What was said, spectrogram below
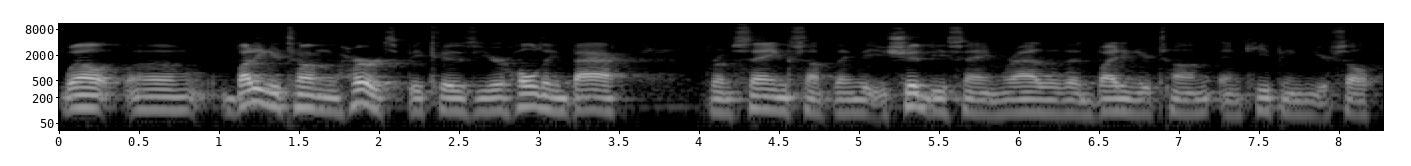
Well, um, biting your tongue hurts because you're holding back from saying something that you should be saying rather than biting your tongue and keeping yourself,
